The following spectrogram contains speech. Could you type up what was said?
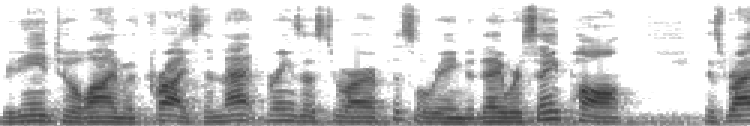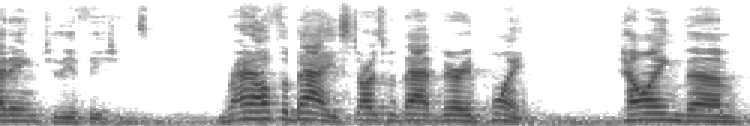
We need to align with Christ, and that brings us to our epistle reading today, where St. Paul is writing to the Ephesians. Right off the bat, he starts with that very point, telling them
